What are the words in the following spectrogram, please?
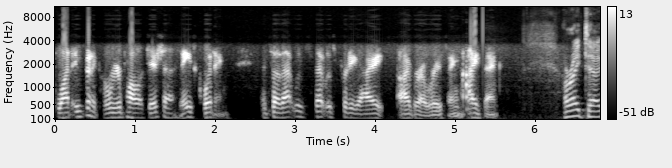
what he's been a career politician and he's quitting, and so that was that was pretty eye, eyebrow raising I think. All right, uh,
